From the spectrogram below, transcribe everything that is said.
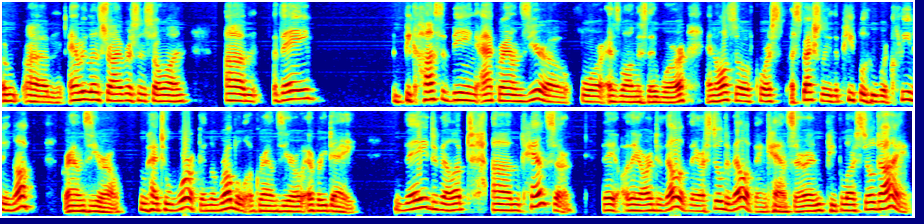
um, ambulance drivers, and so on. Um, they, because of being at ground zero for as long as they were, and also, of course, especially the people who were cleaning up ground zero who had to work in the rubble of Ground Zero every day. They developed um, cancer. They they are developed. They are still developing cancer, and people are still dying.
